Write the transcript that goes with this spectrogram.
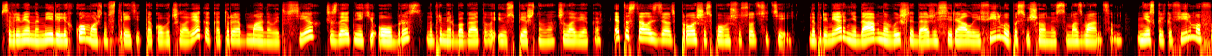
В современном мире легко можно встретить такого человека, который обманывает всех, создает некий образ, например, богатого и успешного человека. Это стало сделать проще с помощью соцсетей. Например, недавно вышли даже сериалы и фильмы, посвященные самозванцам. Несколько фильмов,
